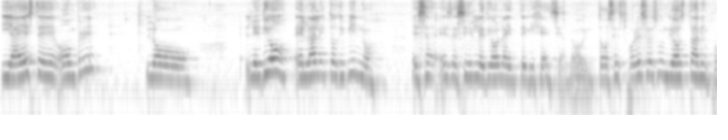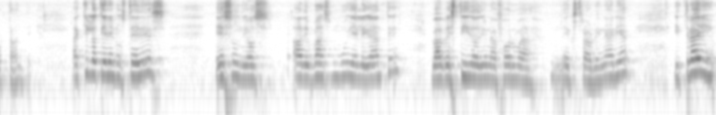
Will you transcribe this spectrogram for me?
y a este hombre lo, le dio el hálito divino, es, es decir, le dio la inteligencia. ¿no? Entonces, por eso es un Dios tan importante. Aquí lo tienen ustedes, es un Dios además muy elegante, va vestido de una forma extraordinaria y trae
